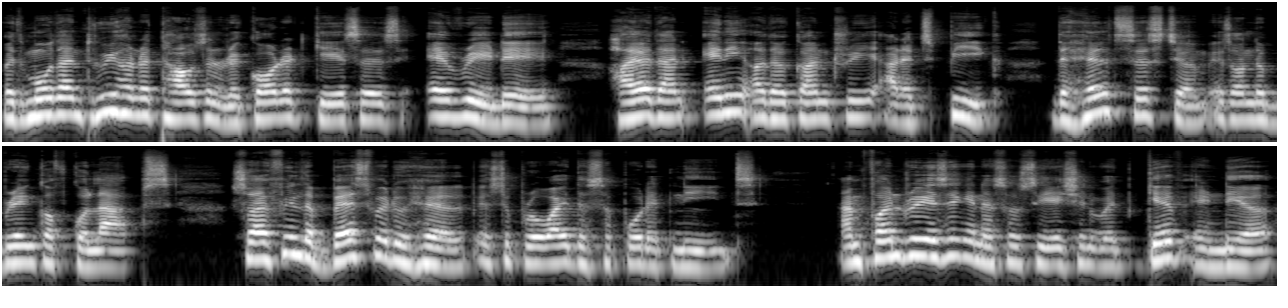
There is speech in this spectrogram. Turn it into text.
With more than 300,000 recorded cases every day, higher than any other country at its peak, the health system is on the brink of collapse, so I feel the best way to help is to provide the support it needs. I'm fundraising in association with Give India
